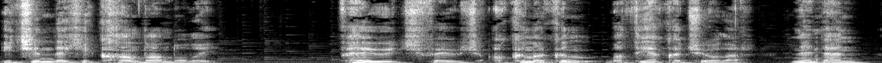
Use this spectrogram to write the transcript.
içindeki kandan dolayı. Fevç fevç akın akın batıya kaçıyorlar. Neden?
